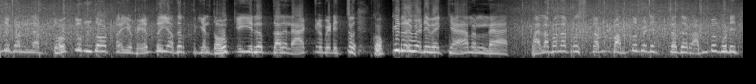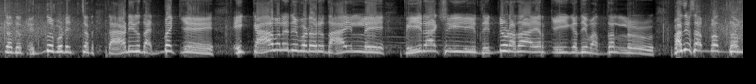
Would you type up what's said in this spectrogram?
ഇരുപത് കൊല്ലം തോക്കും തോട്ടയും എന്ത് അതിർത്തിയിൽ നോക്കിയിരുന്നതിൽ ആക്ക് പിടിച്ച് കൊക്കിന് വെടിവെക്കാനല്ല പല പല പ്രശ്നം പന്ത് പിടിച്ചത് റമ്പ് കുടിച്ചത് തിന്നു പിടിച്ചത്. താടിന് നന്മയ്ക്ക്. ഈ കാവലിന് ഇവിടെ ഒരു നായില്ലേ? മീനാക്ഷി നിന്നുടെ നായർക്ക് ഈ ഗതി വന്നല്ലോ. മതിസംബന്ധം.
